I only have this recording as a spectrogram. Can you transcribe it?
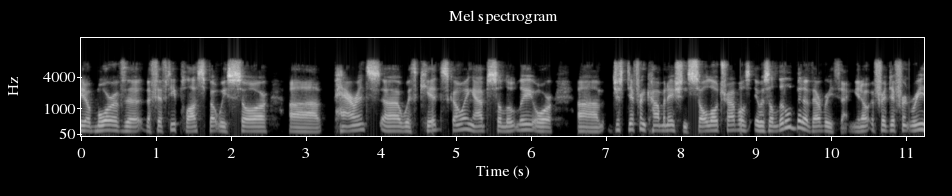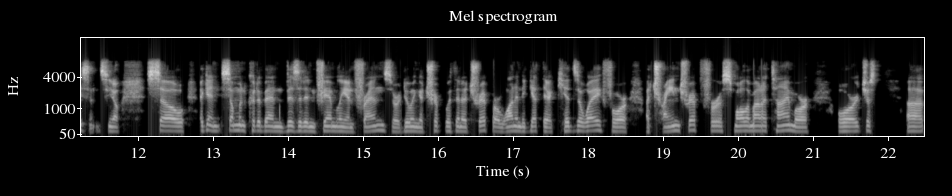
you know, more of the the 50 plus, but we saw uh, parents uh, with kids going, absolutely, or um, just different combinations, solo travels. It was a little bit of everything, you know, for different reasons, you know. So again, someone could have been visiting family and friends, or doing a trip within a trip, or wanting to get their kids away for a train trip for a small amount of time, or or just uh,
